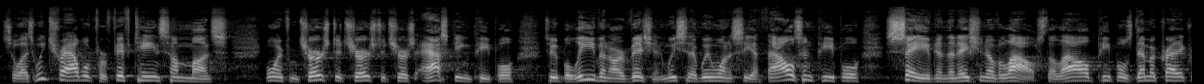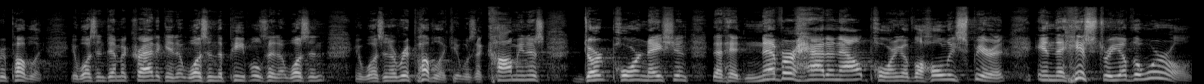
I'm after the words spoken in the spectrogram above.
So, as we traveled for 15 some months, going from church to church to church, asking people to believe in our vision, we said we want to see a thousand people saved in the nation of Laos, the Lao People's Democratic Republic. It wasn't democratic and it wasn't the people's and it wasn't, it wasn't a republic. It was a communist, dirt poor nation that had never had an outpouring of the Holy Spirit in the history of the world.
